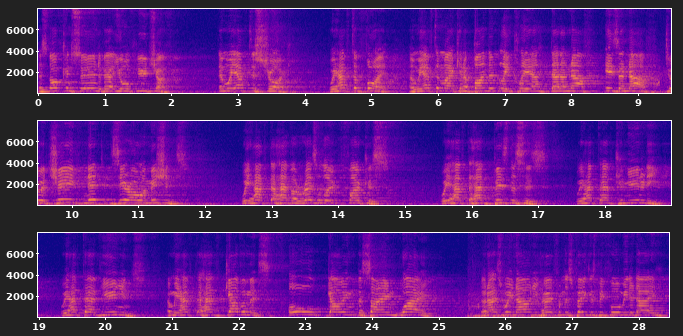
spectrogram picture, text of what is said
that's not concerned about your future, then we have to strike. We have to fight and we have to make it abundantly clear that enough is enough. To achieve net zero emissions, we have to have a resolute focus. We have to have businesses. We have to have community. We have to have unions. And we have to have governments all going the same way. But as we know, and you've heard from the speakers before me today,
